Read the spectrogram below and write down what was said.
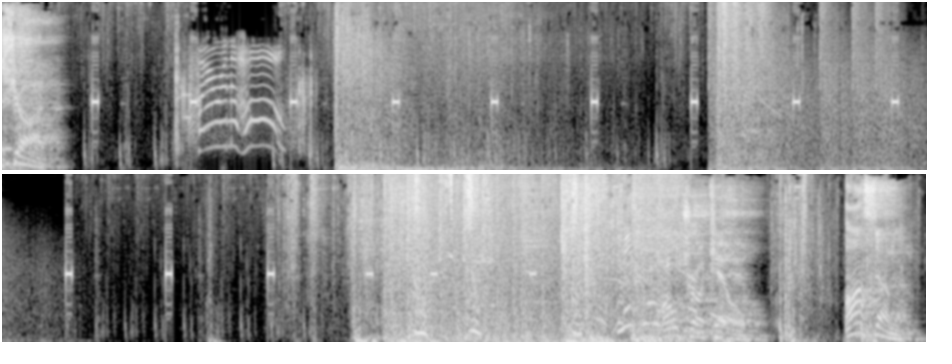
Headshot! Fire in the hole! Ultra kill! Awesome.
